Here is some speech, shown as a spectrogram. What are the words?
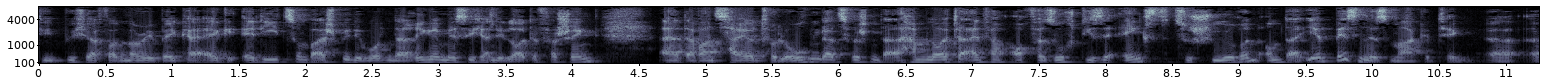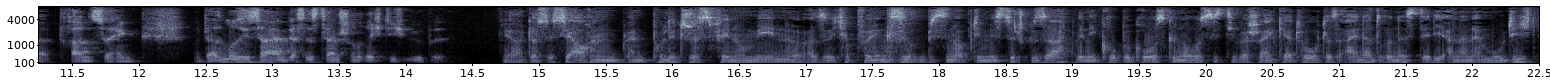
die Bücher von Murray Baker Eddy zum Beispiel, die wurden da regelmäßig an die Leute verschenkt. Äh, da waren Scientologen dazwischen. Da haben Leute einfach auch versucht, diese Ängste zu schüren, um da ihr Business-Marketing äh, äh, dran zu hängen. Und das muss ich sagen, das ist dann schon richtig übel. Ja, das ist ja auch ein, ein politisches Phänomen. Ne? Also ich habe vorhin so ein bisschen optimistisch gesagt, wenn die Gruppe groß genug ist, ist die Wahrscheinlichkeit hoch, dass einer drin ist, der die anderen ermutigt.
